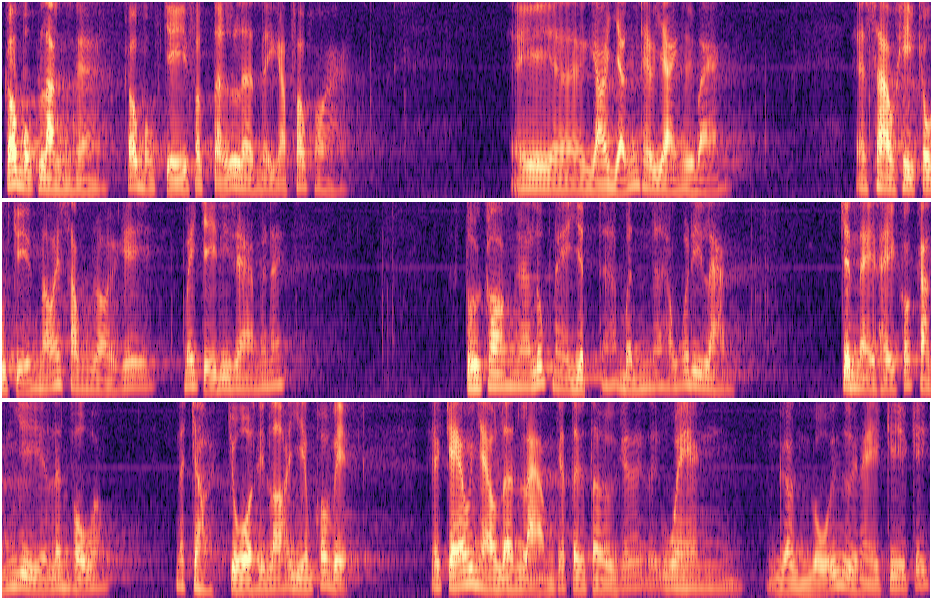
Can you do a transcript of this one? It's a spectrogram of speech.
có một lần à, có một chị phật tử lên đây gặp pháp hòa thì à, gọi dẫn theo vài người bạn sau khi câu chuyện nói xong rồi cái mấy chị đi ra mới nói tụi con à, lúc này dịch à, bệnh à, không có đi làm. Trên này thầy có cần gì lên phụ không? Nó trời, chùa thì lo gì, không có việc. Cái kéo nhau lên làm cái từ từ, cái quen, gần gũi người này kia, cái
